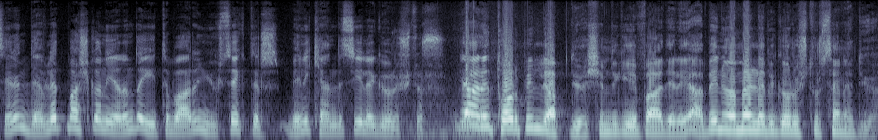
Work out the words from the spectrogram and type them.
senin devlet başkanı yanında itibarın yüksektir. Beni kendisiyle görüştür. dedi. Yani torpil yap diyor şimdiki ifadeyle. Ya beni Ömer'le bir görüştürsene diyor.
